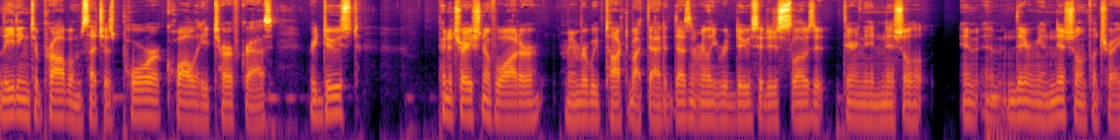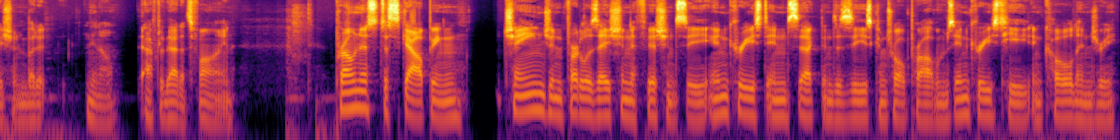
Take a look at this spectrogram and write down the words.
leading to problems such as poor quality turf grass, reduced penetration of water. Remember, we've talked about that. It doesn't really reduce it; it just slows it during the initial during initial infiltration. But it, you know, after that, it's fine. Proneness to scalping, change in fertilization efficiency, increased insect and disease control problems, increased heat and cold injury,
